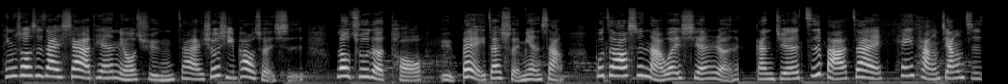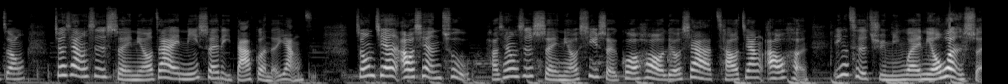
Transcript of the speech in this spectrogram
听说是在夏天，牛群在休息泡水时，露出的头与背在水面上，不知道是哪位仙人，感觉糍粑在黑糖浆之中，就像是水牛在泥水里打滚的样子，中间凹陷处好像是水牛戏水过后留下潮浆凹痕，因此取名为牛问水。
